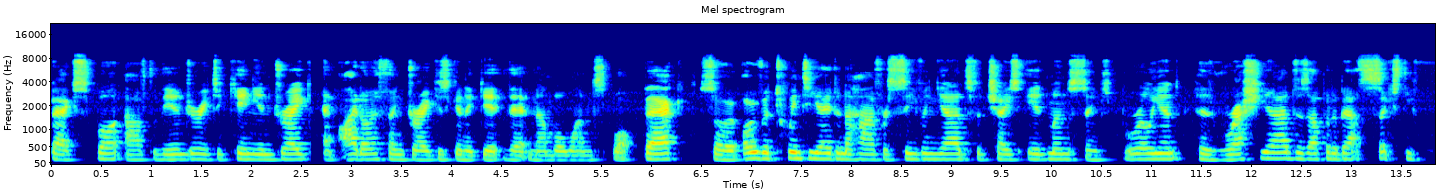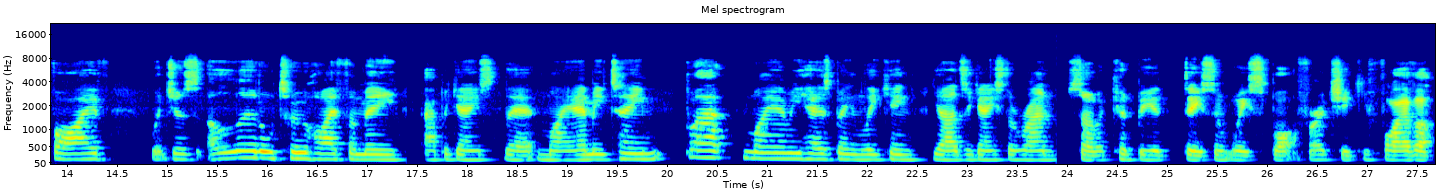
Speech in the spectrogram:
back spot after the injury to Kenyon Drake, and I don't think Drake is going to get that number one spot back. So over 28 and a half receiving yards for Chase Edmonds seems brilliant. His rush yards is up at about 65, which is a little too high for me. up against that Miami team, but Miami has been leaking yards against the run, so it could be a decent wee spot for a cheeky fiver.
